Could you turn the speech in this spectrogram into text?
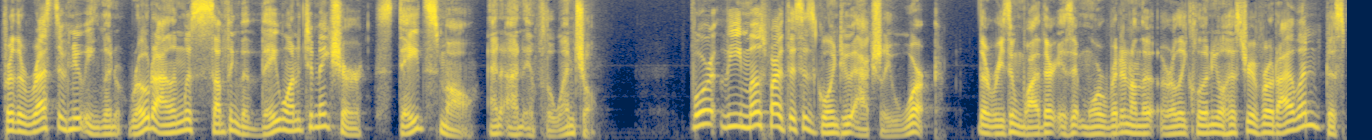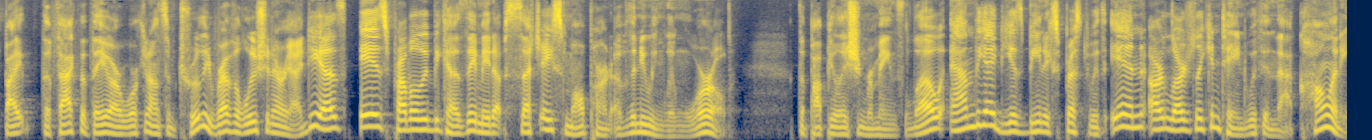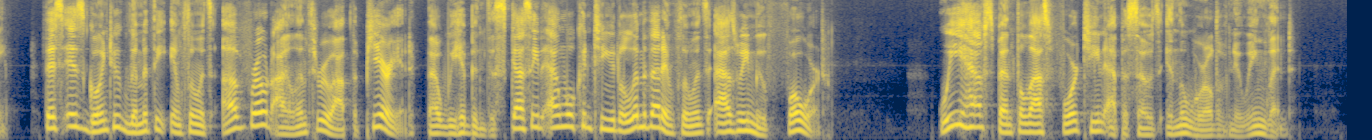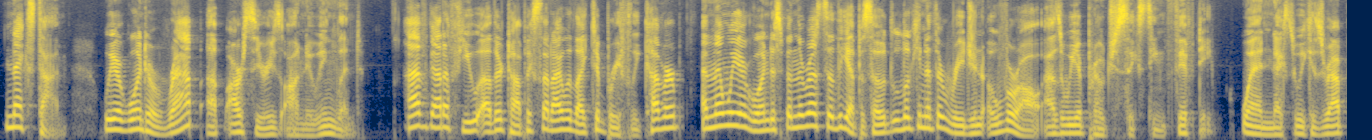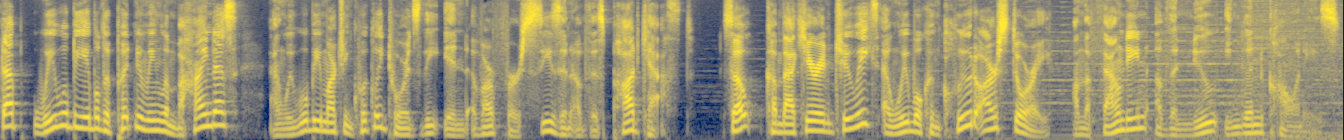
For the rest of New England, Rhode Island was something that they wanted to make sure stayed small and uninfluential. For the most part, this is going to actually work. The reason why there isn't more written on the early colonial history of Rhode Island, despite the fact that they are working on some truly revolutionary ideas, is probably because they made up such a small part of the New England world. The population remains low, and the ideas being expressed within are largely contained within that colony. This is going to limit the influence of Rhode Island throughout the period that we have been discussing and will continue to limit that influence as we move forward. We have spent the last 14 episodes in the world of New England. Next time, we are going to wrap up our series on New England. I've got a few other topics that I would like to briefly cover, and then we are going to spend the rest of the episode looking at the region overall as we approach 1650. When next week is wrapped up, we will be able to put New England behind us, and we will be marching quickly towards the end of our first season of this podcast. So come back here in two weeks, and we will conclude our story on the founding of the New England colonies.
